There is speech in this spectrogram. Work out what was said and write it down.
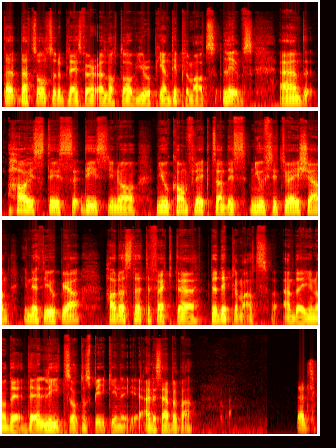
that that's also the place where a lot of European diplomats lives. And how is this these you know new conflicts and this new situation in Ethiopia? How does that affect the, the diplomats and the you know the, the elite so to speak in Addis Ababa? That's a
